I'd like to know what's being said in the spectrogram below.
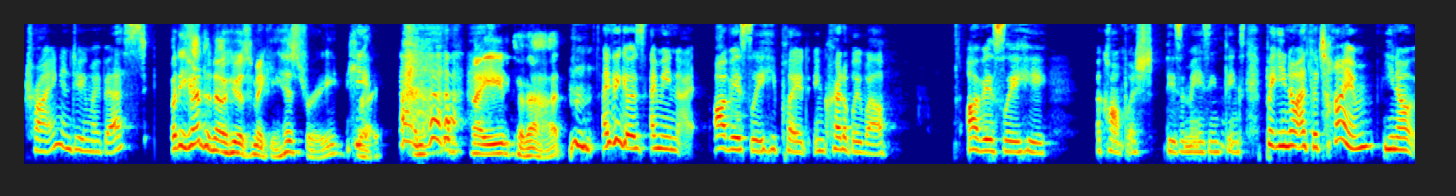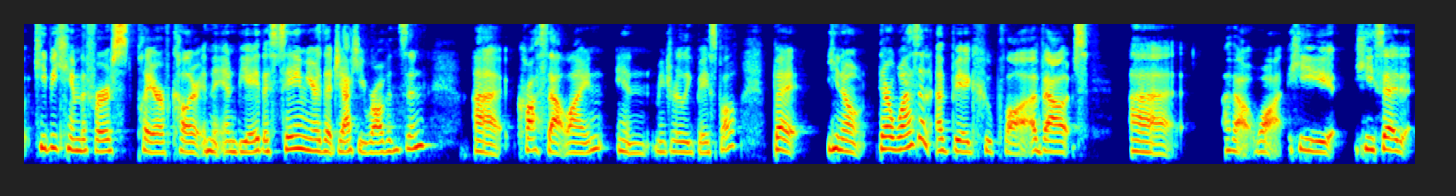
trying and doing my best. But he had to know he was making history, he, right? And naive to that. I think it was. I mean, obviously he played incredibly well. Obviously he accomplished these amazing things. But you know, at the time, you know, he became the first player of color in the NBA the same year that Jackie Robinson uh, crossed that line in Major League Baseball. But you know, there wasn't a big hoopla about uh, about Wat. He he said,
